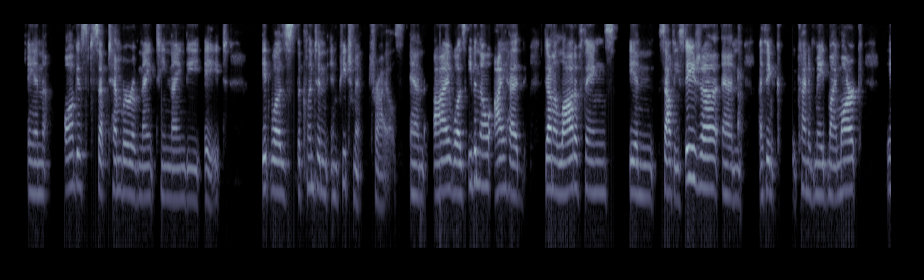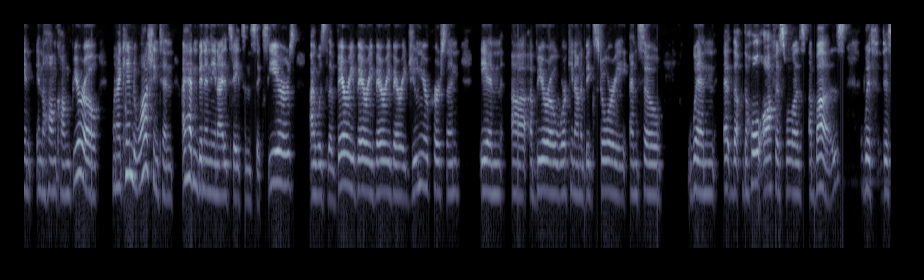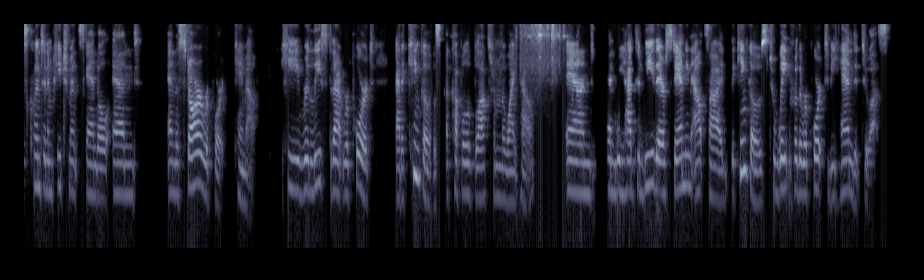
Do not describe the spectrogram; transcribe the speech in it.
in August, September of 1998, it was the Clinton impeachment trials. And I was, even though I had done a lot of things in Southeast Asia and I think kind of made my mark in, in the Hong Kong Bureau, when I came to Washington, I hadn't been in the United States in six years. I was the very, very, very, very junior person in uh, a bureau working on a big story. And so when uh, the, the whole office was a buzz with this Clinton impeachment scandal and and the Starr report came out. He released that report at a Kinko's a couple of blocks from the White House. And and we had to be there standing outside the Kinko's to wait for the report to be handed to us.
